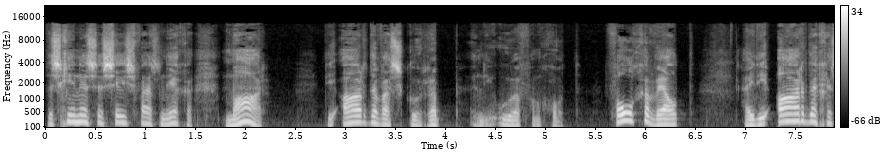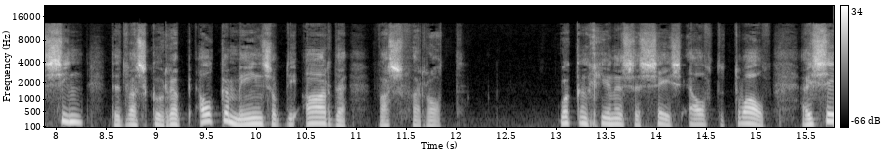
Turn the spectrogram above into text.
Dis Genesis 6 vers 9. Maar die aarde was korrup in die oë van God. Vol geweld. Hy het die aarde gesien, dit was korrup. Elke mens op die aarde was verrot. Ook in Genesis 6:11 tot 12. Hy sê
